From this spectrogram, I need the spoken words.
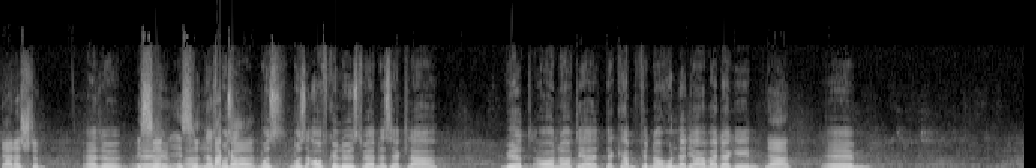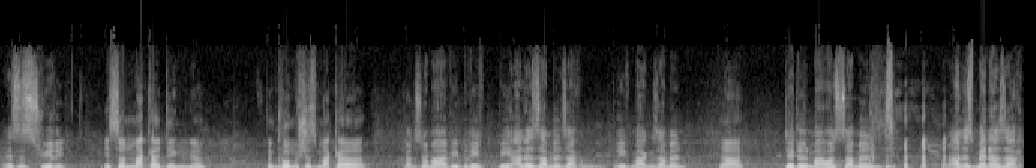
Ja, das stimmt. Also, Ist so ein- ist so ein das Macker. Muss, muss, muss aufgelöst werden, das ist ja klar. Wird auch noch, der, der Kampf wird noch 100 Jahre weitergehen. Ja, Ähm, es ist schwierig. ist so ein Macker-Ding, ne? Ein komisches Macker. Ganz normal. Wie, Brief, wie alle Sammelsachen. Briefmarken sammeln, Ja, Diddelmaus sammeln. Alles Männersachen.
